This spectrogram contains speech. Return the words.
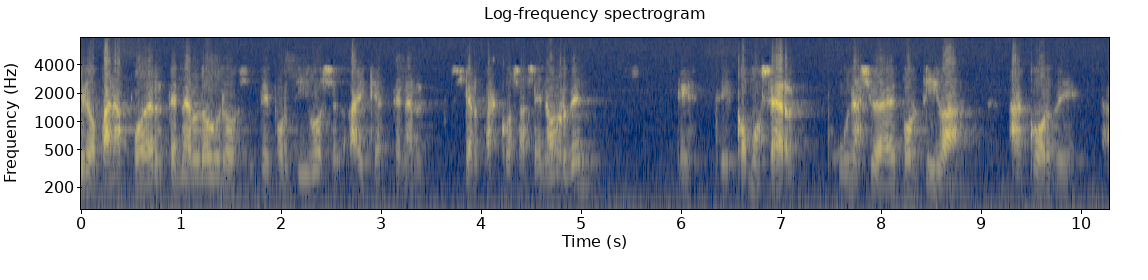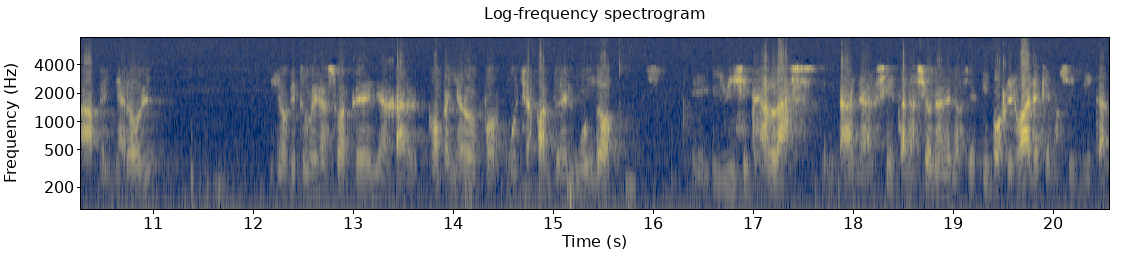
pero para poder tener logros deportivos hay que tener ciertas cosas en orden, este, como ser una ciudad deportiva acorde a Peñarol. Yo que tuve la suerte de viajar con Peñarol por muchas partes del mundo y, visitar las, las instalaciones de los equipos rivales que nos invitan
